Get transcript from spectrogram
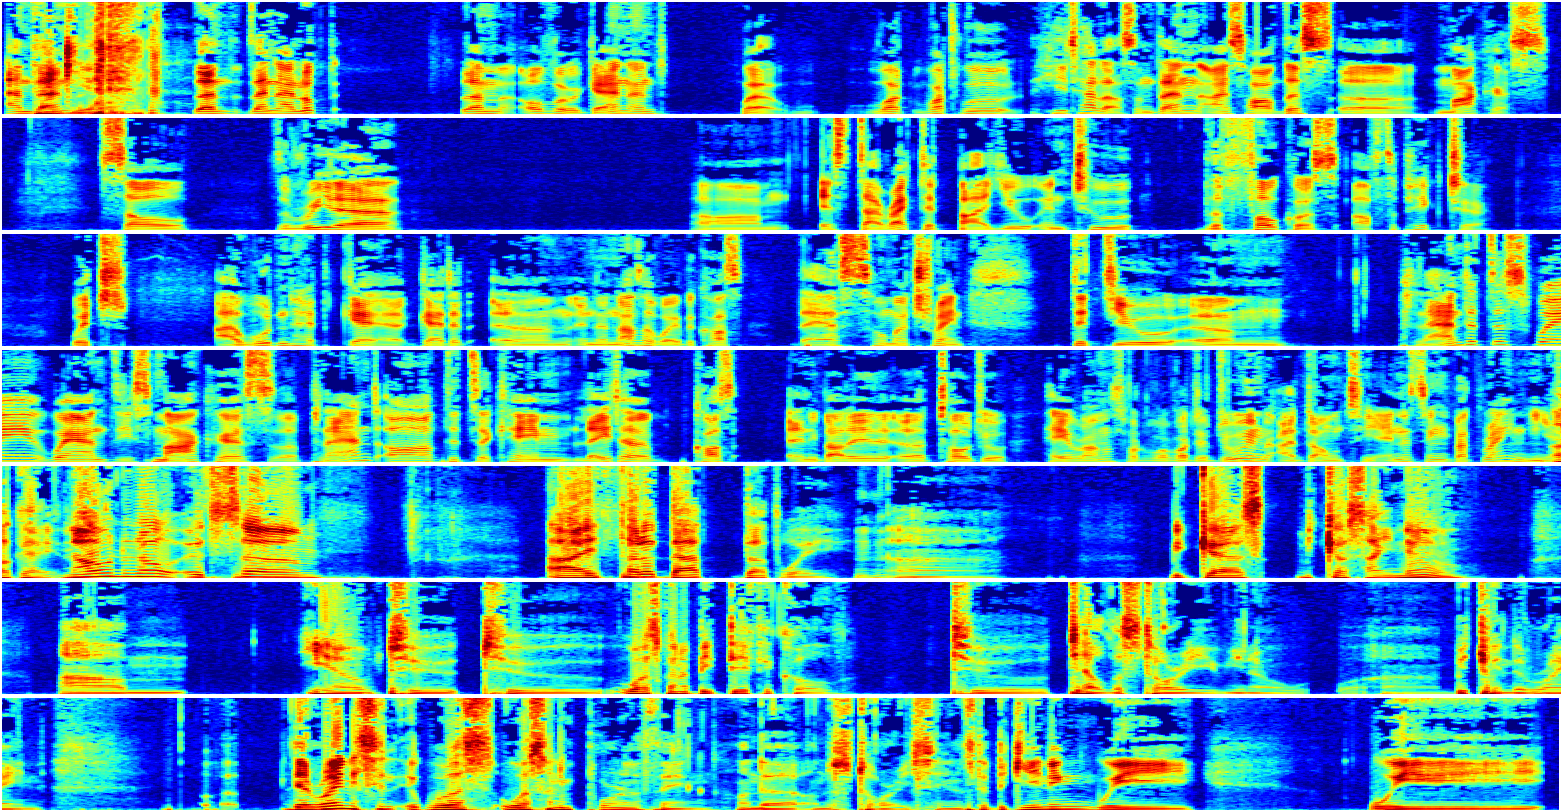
and Thank then then then I looked them over again, and well, what what will he tell us? And then I saw this uh, markers, so the reader um, is directed by you into the focus of the picture, which I wouldn't have get, get it um, in another way because there's so much rain. Did you um, plan it this way? Were these markers uh, planned, or did they came later because anybody uh, told you, "Hey, Ramos, what what, what are you doing? I don't see anything but rain here." Okay. No, no, no. It's um, I thought it that that way, Mhm. uh, because because I knew, um, you know, to to was going to be difficult to tell the story. You know, uh, between the rain. The rain is in, it was was an important thing on the on the story since the beginning. We we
